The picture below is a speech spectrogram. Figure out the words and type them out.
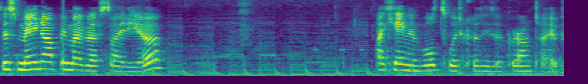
This may not be my best idea. I can't even Volt Switch because he's a ground type.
